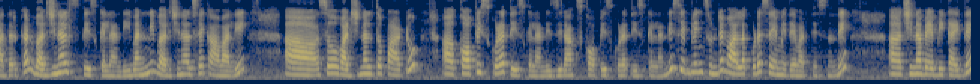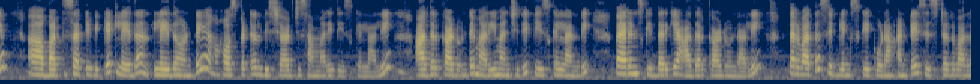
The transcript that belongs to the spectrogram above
ఆధార్ కార్డ్ ఒరిజినల్స్ తీసుకెళ్ళండి. ఇవన్నీ ఒరిజినల్సే కావాలి. సో ఒరిజినల్తో పాటు కాపీస్ కూడా తీసుకెళ్ళండి. జిరాక్స్ కాపీస్ కూడా తీసుకెళ్ళండి. సిబ్లింగ్స్ ఉంటే వాళ్ళకు కూడా సేమ్ ఇదే వర్తిస్తుంది. చిన్న బేబీకి అయితే బర్త్ సర్టిఫికేట్ లేదా లేదు అంటే హాస్పిటల్ డిశ్చార్జ్ సమ్మరీ తీసుకెళ్ళాలి. ఆధార్ కార్డు ఉంటే మరీ మంచిది తీసుకెళ్ళండి. పేరెంట్స్కి ఇద్దరికి ఆధార్ కార్డు ఉండాలి. తర్వాత సిబ్లింగ్స్కి కూడా అంటే సిస్టర్ వాళ్ళ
